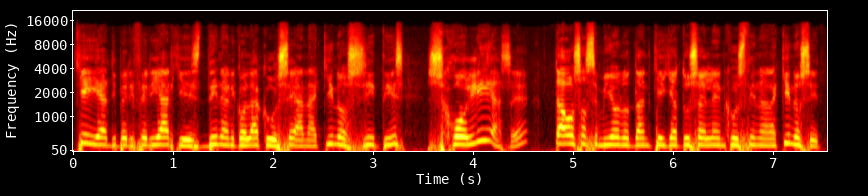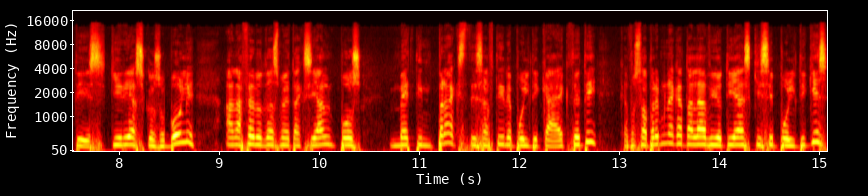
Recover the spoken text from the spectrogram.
και η αντιπεριφερειάρχης Ντίνα Νικολάκου σε ανακοίνωσή της σχολίασε τα όσα σημειώνονταν και για τους ελέγχους στην ανακοίνωση της κυρίας Κοζομπόλη, αναφέροντας μεταξύ άλλων πως με την πράξη της αυτή είναι πολιτικά έκθετη, καθώς θα πρέπει να καταλάβει ότι η άσκηση πολιτικής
